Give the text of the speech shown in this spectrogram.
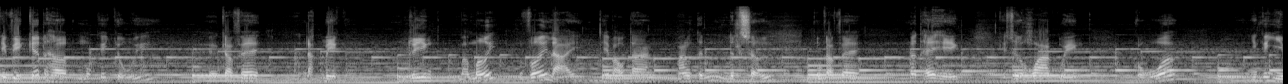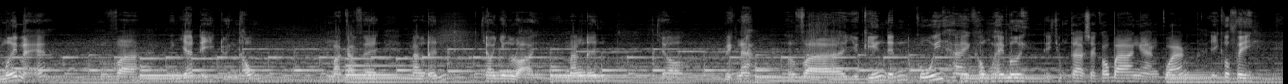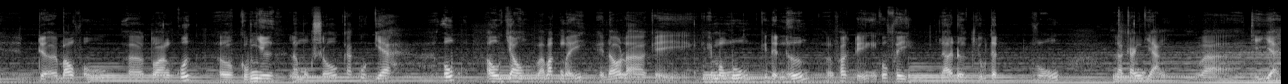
cái việc kết hợp một cái chuỗi cà phê đặc biệt riêng mà mới với lại cái bảo tàng mang tính lịch sử của cà phê nó thể hiện cái sự hòa quyện của những cái gì mới mẻ và những giá trị truyền thống mà cà phê mang đến cho nhân loại, mang đến cho Việt Nam. Và dự kiến đến cuối 2020 thì chúng ta sẽ có 3.000 quán e-coffee trở bao phủ ờ, toàn quốc ờ, cũng như là một số các quốc gia. Úc, Âu Châu và Bắc Mỹ thì đó là cái cái mong muốn, cái định hướng phát triển của Phi đã được Chủ tịch Vũ là căn dặn và chỉ dạy.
